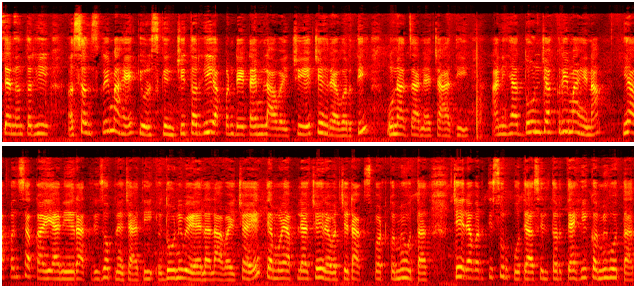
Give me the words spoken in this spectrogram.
त्यानंतर ही सनस्क्रीम आहे क्युअर स्किनची तर ही आपण डे टाईम लावायची आहे चेहऱ्यावरती उन्हात जाण्याच्या आधी. आणि ह्या दोन ज्या क्रीम आहे ना हे आपण सकाळी आणि रात्री झोपण्याच्या आधी दोन्ही वेळेला लावायचे आहे. त्यामुळे आपल्या चेहऱ्यावरचे डार्क स्पॉट कमी होतात. चेहऱ्यावरती सुरकुत्या असेल तर त्याही कमी होतात.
